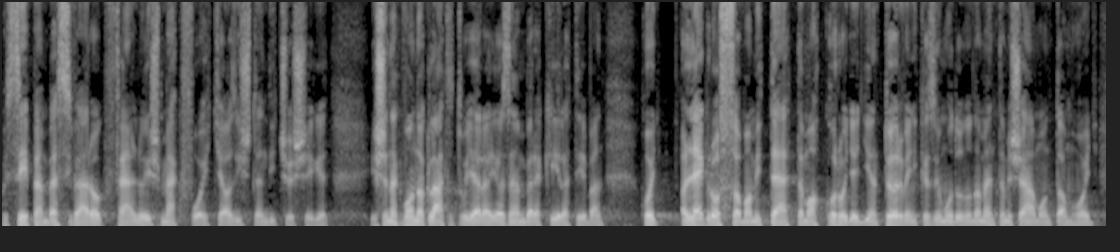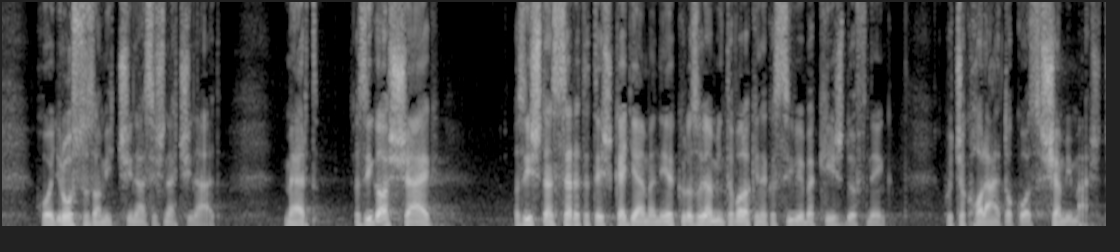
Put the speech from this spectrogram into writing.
Hogy szépen beszivárog, felnő és megfojtja az Isten dicsőségét. És ennek vannak látható jelei az emberek életében. Hogy a legrosszabb, amit tettem akkor, hogy egy ilyen törvénykező módon oda mentem, és elmondtam, hogy, hogy rossz az, amit csinálsz, és ne csináld. Mert az igazság az Isten szeretete és kegyelme nélkül az olyan, mint a valakinek a szívébe késdöfnénk, hogy csak halált okoz, semmi mást.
